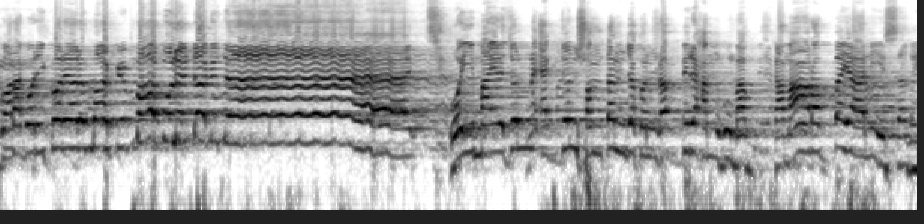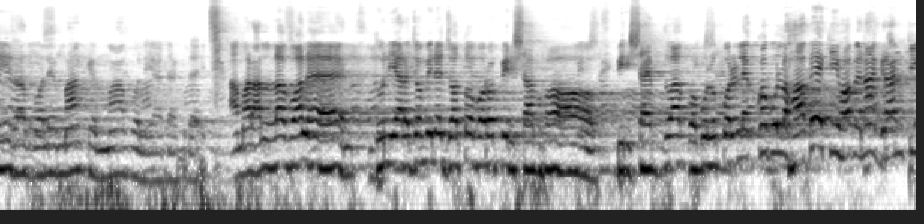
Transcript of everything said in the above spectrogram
গড়াগড়ি করে আর মাকে মা বলে ডাক দেয় ওই মায়ের জন্য একজন সন্তান যখন রব্বির হামহুমা কামা রব্বায়ানি সাগীরা বলে, মাকে মা বলিয়া ডাক দেয়। আমার আল্লাহ বলেন, দুনিয়ার জমিনে যত বড় পীর সাহেব হোক পীর সাহেব দোয়া কবুল করলে কবুল হবে কি হবে না গ্রান্টি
